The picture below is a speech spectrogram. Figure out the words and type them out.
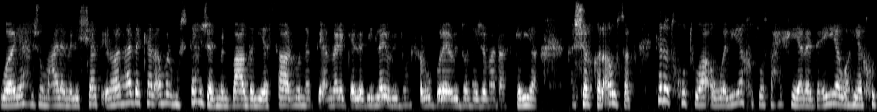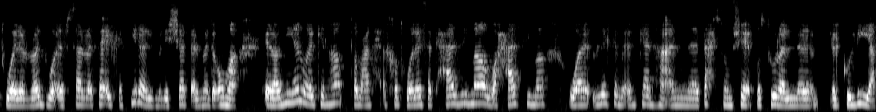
ويهجم على ميليشيات إيران. هذا كان أمر مستهجن من بعض اليسار هنا في أمريكا الذين لا يريدون حروب ولا يريدون هجمات عسكرية في الشرق الأوسط. كانت خطوة أولية خطوة صحيح هي ردعية وهي خطوة للرد وإرسال رسائل كثيرة للميليشيات المدعومة ايرانيا. ولكنها طبعا خطوة ليست حازمة وحاسمة وليس بإمكانها أن تحسم شيء في الصورة الكلية.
